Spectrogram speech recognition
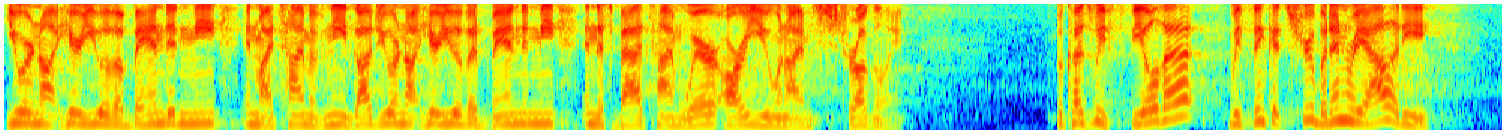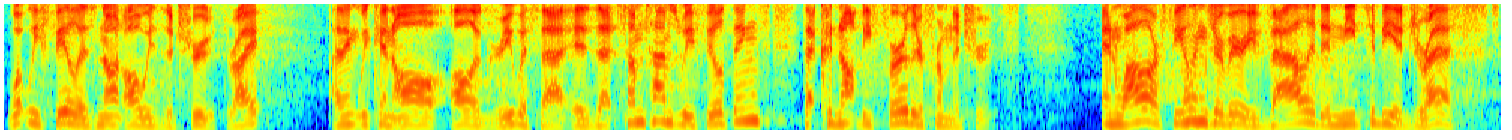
you are not here, you have abandoned me in my time of need. God, you are not here, you have abandoned me in this bad time. Where are you when I am struggling? Because we feel that, we think it's true, but in reality, what we feel is not always the truth, right? I think we can all, all agree with that is that sometimes we feel things that could not be further from the truth. And while our feelings are very valid and need to be addressed,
